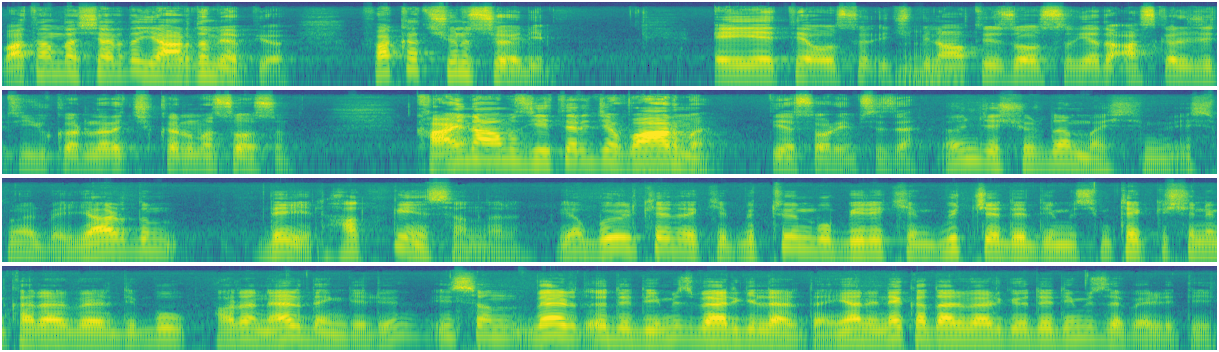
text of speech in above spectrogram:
Vatandaşlara da yardım yapıyor. Fakat şunu söyleyeyim. EYT olsun, 3600 olsun ya da asgari ücretin yukarılara çıkarılması olsun. Kaynağımız yeterince var mı diye sorayım size. Önce şuradan başlayayım İsmail Bey. Yardım değil, hakkı insanların. Ya bu ülkedeki bütün bu birikim, bütçe dediğimiz, şimdi tek kişinin karar verdiği bu para nereden geliyor? İnsan ver ödediğimiz vergilerden. Yani ne kadar vergi ödediğimiz de belli değil.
